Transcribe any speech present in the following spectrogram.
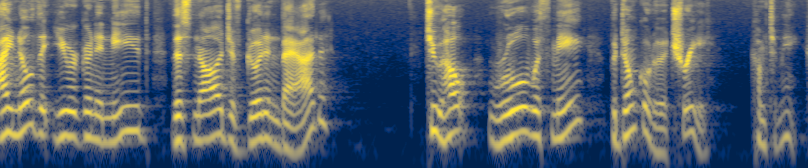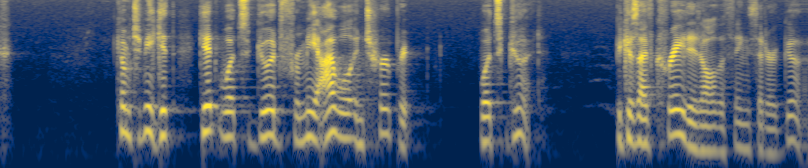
I know that you are going to need this knowledge of good and bad to help rule with me, but don't go to a tree. Come to me. Come to me. Get, get what's good for me. I will interpret what's good because I've created all the things that are good.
